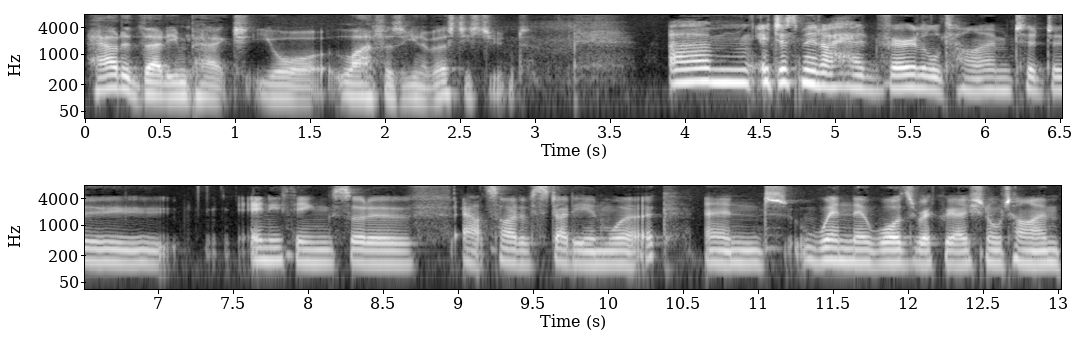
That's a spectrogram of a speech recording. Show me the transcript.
How did that impact your life as a university student? Um, it just meant I had very little time to do anything sort of outside of study and work. And when there was recreational time,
